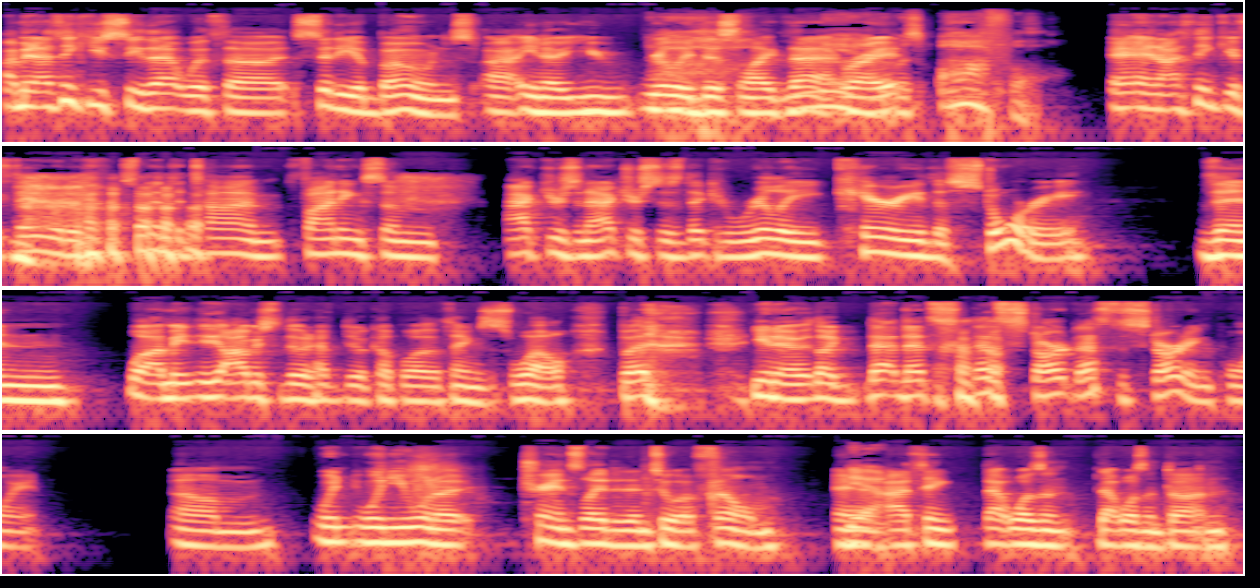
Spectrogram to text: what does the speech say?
I mean, I think you see that with uh, City of Bones. Uh, you know, you really oh, dislike that, man, right? It was awful. And I think if they would have spent the time finding some actors and actresses that could really carry the story, then well, I mean, obviously they would have to do a couple other things as well, but you know, like that that's that's start that's the starting point. Um, when when you want to translate it into a film, and yeah. I think that wasn't that wasn't done.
